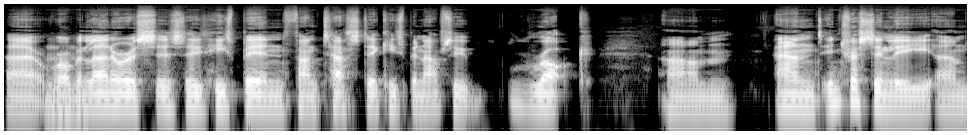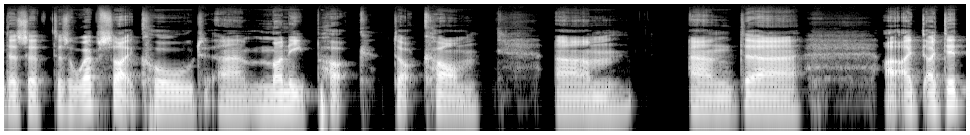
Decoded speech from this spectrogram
uh, mm. Robin Lehner, is, is, he's been fantastic. He's been absolute rock. Um, and interestingly, um, there's a there's a website called uh, moneypuck.com. Um, and uh, I, I, did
